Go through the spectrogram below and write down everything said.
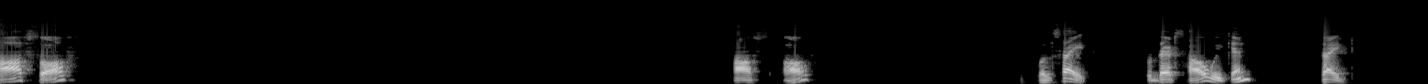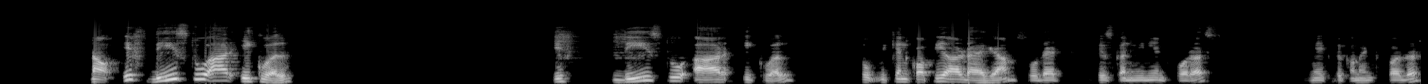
halves of halves of equal side. So that's how we can write now, if these two are equal, if these two are equal, so we can copy our diagram so that it is convenient for us to make the comment further.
